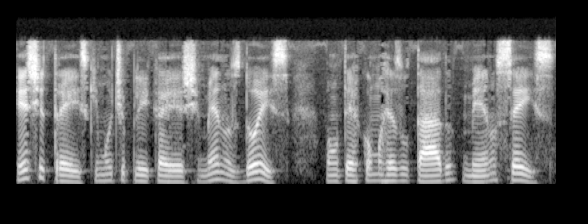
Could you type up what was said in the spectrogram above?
Este 3 que multiplica este menos 2 vão ter como resultado menos 6.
